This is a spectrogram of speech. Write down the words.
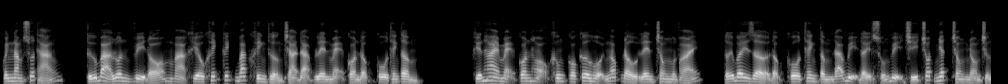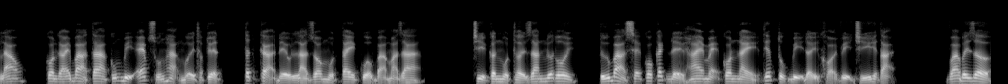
Quanh năm suốt tháng, tứ bà luôn vì đó mà khiêu khích kích bác khinh thường trà đạp lên mẹ con độc cô thanh tâm, khiến hai mẹ con họ không có cơ hội ngóc đầu lên trong môn phái tới bây giờ độc cô thanh tâm đã bị đẩy xuống vị trí chót nhất trong nhóm trưởng lão, con gái bà ta cũng bị ép xuống hạng mười thập tuyệt, tất cả đều là do một tay của bà mà ra. Chỉ cần một thời gian nữa thôi, tứ bà sẽ có cách để hai mẹ con này tiếp tục bị đẩy khỏi vị trí hiện tại. Và bây giờ,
